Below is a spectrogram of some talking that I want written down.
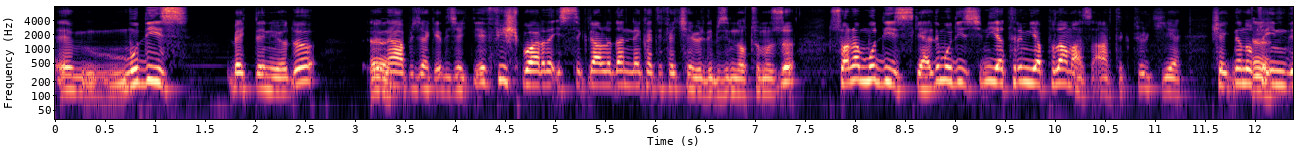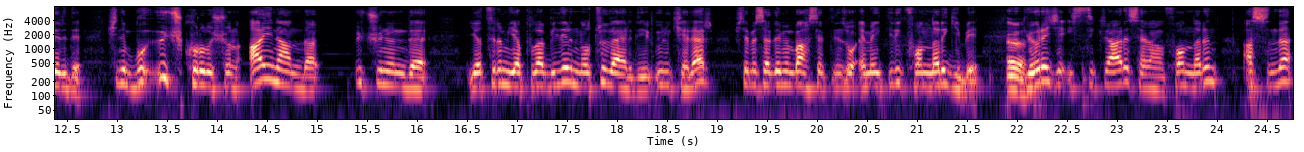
e, Moody's bekleniyordu. E, Evet. Ne yapacak edecek diye. Fish bu arada istikrarlıdan negatife çevirdi bizim notumuzu. Sonra Moody's geldi. Moody's şimdi yatırım yapılamaz artık Türkiye şeklinde notu Evet. indirdi. Şimdi bu üç kuruluşun aynı anda üçünün de yatırım yapılabilir notu verdiği ülkeler işte mesela demin bahsettiğiniz o emeklilik fonları gibi Evet. görece istikrarı seven fonların aslında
